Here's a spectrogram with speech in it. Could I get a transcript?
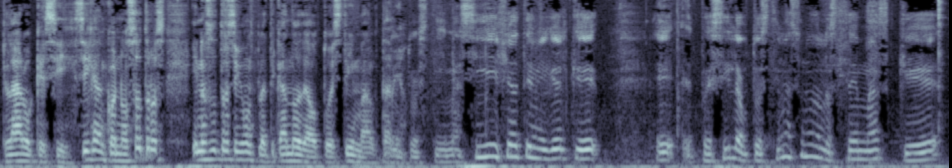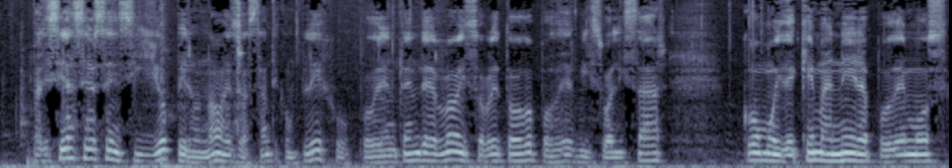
Claro que sí. Sigan con nosotros y nosotros seguimos platicando de autoestima, Octavio. Autoestima. Sí, fíjate, Miguel, que eh, pues sí, la autoestima es uno de los temas que parecía ser sencillo, pero no, es bastante complejo poder entenderlo y sobre todo poder visualizar cómo y de qué manera podemos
